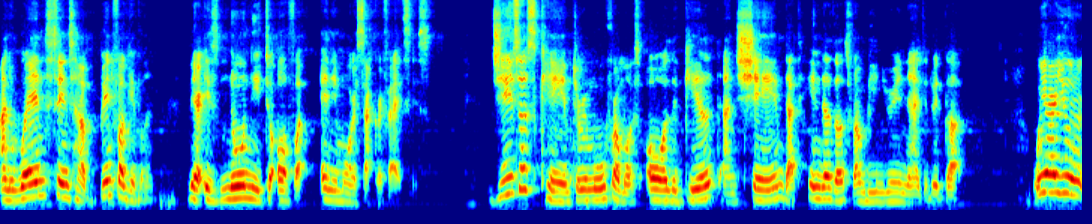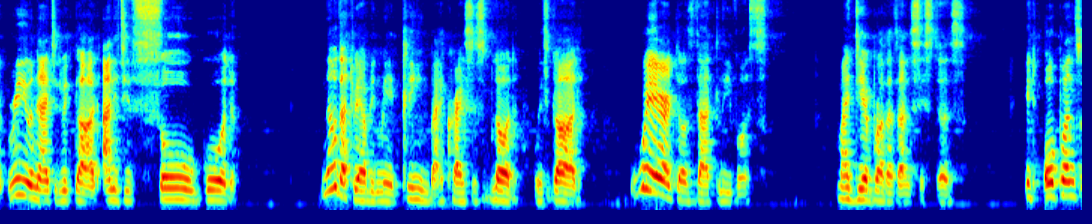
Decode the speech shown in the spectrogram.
and when sins have been forgiven, there is no need to offer any more sacrifices. Jesus came to remove from us all the guilt and shame that hinders us from being reunited with God. We are reunited with God, and it is so good. Now that we have been made clean by Christ's blood with God, where does that leave us? My dear brothers and sisters, it opens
